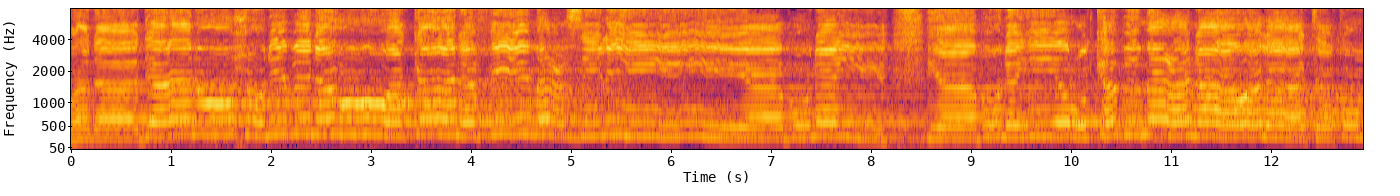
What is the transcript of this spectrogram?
ونادى نوح ابنه وكان في معزل يا بني يا بني اركب معنا ولا تكن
